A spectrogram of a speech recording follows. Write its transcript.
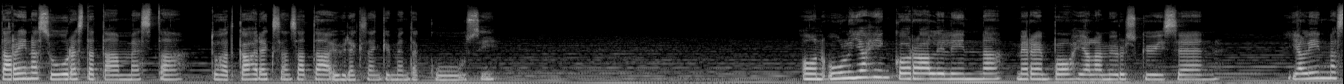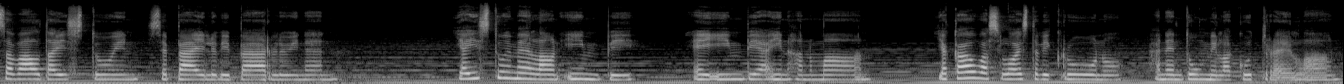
Tarina suuresta tammesta 1896. On uljahin korallilinna meren pohjalla myrskyiseen, ja linnassa valtaistuin se päilyvi päärlyinen – ja istuimella on impi, ei impiä inhan maan, ja kauas loistavi kruunu hänen tummilla kutreillaan.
